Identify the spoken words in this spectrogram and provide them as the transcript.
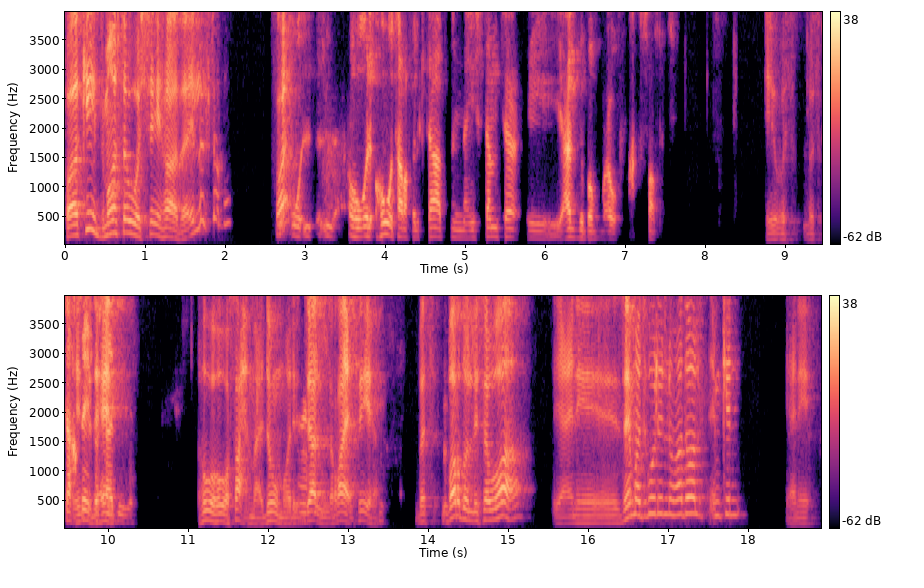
فأكيد ما سوى الشيء هذا إلا لسبب صح؟ هو هو ترى في الكتاب إنه يستمتع يعذب الضعوف باختصار أيوه بس بس فساديه هو هو صح معدوم والرجال رايح فيها. بس برضو اللي سواه يعني زي ما تقول إنه هذول يمكن يعني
